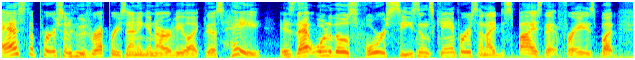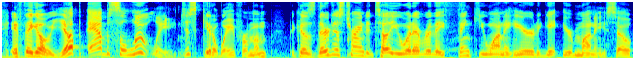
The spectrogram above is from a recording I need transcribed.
ask the person who's representing an RV like this, hey, is that one of those Four Seasons campers? And I despise that phrase, but if they go, yep, absolutely, just get away from them because they're just trying to tell you whatever they think you want to hear to get your money. So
